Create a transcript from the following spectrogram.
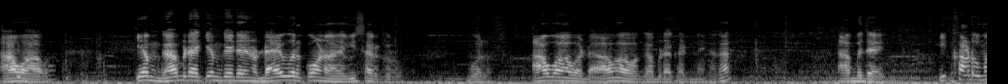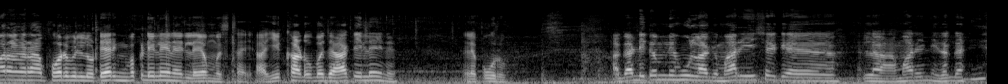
આવા આવા. કેમ ગાબડા કેમ કાઢ્યા? એનો ડ્રાઈવર કોણ આવે? વિચાર કરો. બોલો. આવા આવા આવા આવા ગાબડા કાઢી નાખ્યા કા? આ બધા હિખાડું મારા હારા ફોર વ્હીલનું ટેરિંગ પકડી લઈને એટલે એમ જ થાય. આ હિખાડું બધા હાકી લઈને. એટલે પૂરું. આ ગાડી તમને શું લાગે? મારી છે કે, એટલે મારી ની રગાની?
